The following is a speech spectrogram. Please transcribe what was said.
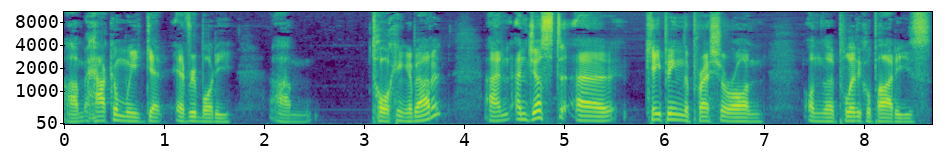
Um, how can we get everybody um, talking about it, and and just uh, keeping the pressure on on the political parties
